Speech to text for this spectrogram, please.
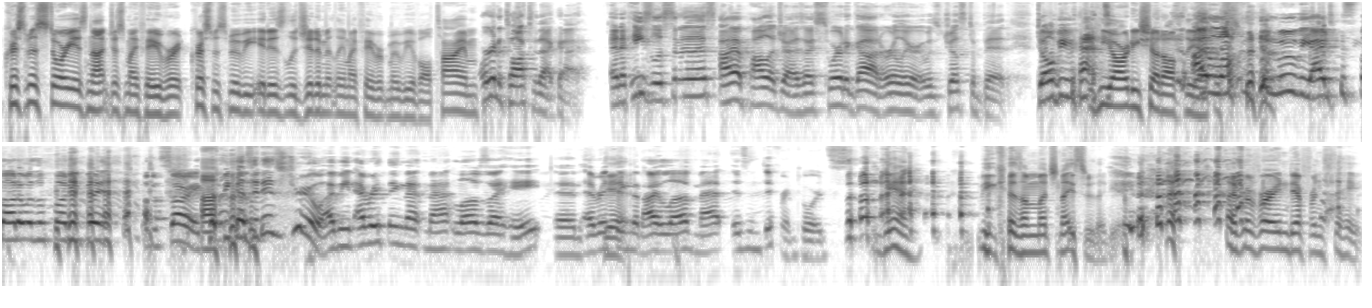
"Christmas Story is not just my favorite Christmas movie; it is legitimately my favorite movie of all time." we're gonna talk to that guy, and if he's listening to this, I apologize. I swear to God, earlier it was just a bit. Don't be mad. He already shut off the. I episode. love the movie. I just thought it was a funny bit. I'm sorry Uh, because it is true. I mean, everything that Matt loves, I hate, and everything Yeah. that I love, Matt is indifferent towards. yeah, because I'm much nicer than you. I prefer indifference to hate.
